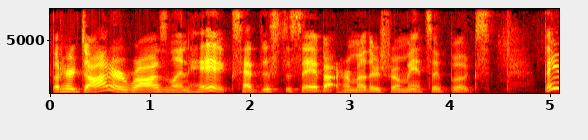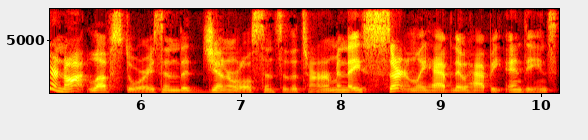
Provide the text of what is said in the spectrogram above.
But her daughter, Rosalind Hicks, had this to say about her mother's romantic books. They are not love stories in the general sense of the term, and they certainly have no happy endings.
